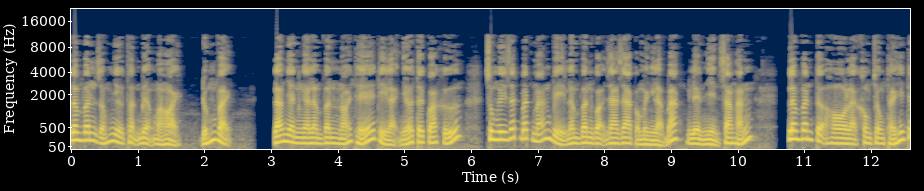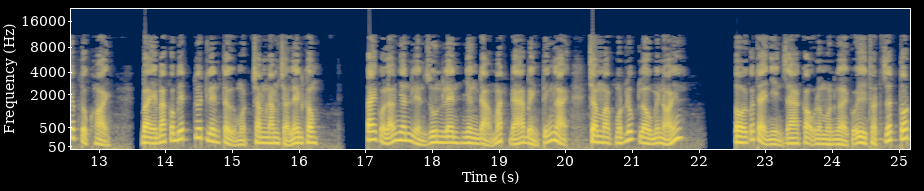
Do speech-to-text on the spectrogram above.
Lâm vân giống như thuận miệng mà hỏi. Đúng vậy. Lão nhân nghe lâm vân nói thế thì lại nhớ tới quá khứ. Sung hy rất bất mãn vì lâm vân gọi Ra Ra của mình là bác, liền nhìn sang hắn. Lâm vân tựa hồ là không trông thấy, tiếp tục hỏi vậy bác có biết tuyết liên tử một trăm năm trở lên không? Tay của lão nhân liền run lên nhưng đảo mắt đã bình tĩnh lại, trầm mặc một lúc lâu mới nói, tôi có thể nhìn ra cậu là một người có y thuật rất tốt.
